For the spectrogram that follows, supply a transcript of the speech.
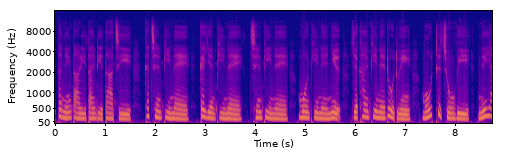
၊တနင်္သာရီတိုင်းဒေသကြီး၊ကချင်ပြည်နယ်၊ကရင်ပြည်နယ်၊ချင်းပြည်နယ်၊မွန်ပြည်နယ်ည၊ရခိုင်ပြည်နယ်တို့တွင်မိုးထချုံပြီးနေရ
